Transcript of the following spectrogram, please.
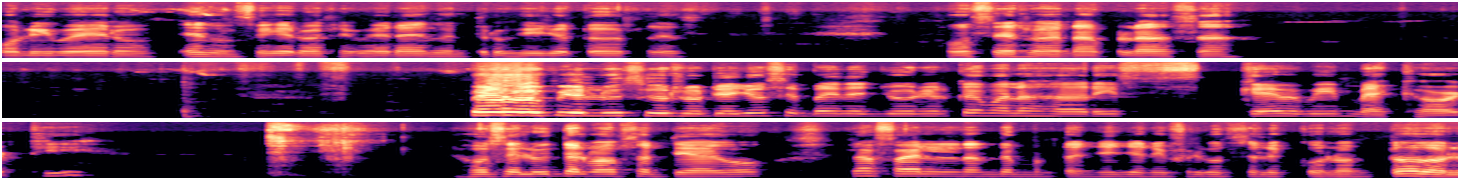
Olivero, Edwin Figueroa Rivera, Edwin Trujillo Torres, José Ruena Plaza, Pedro Pierluisi Urrutia, Joseph Biden Jr., Kamala Harris, Kevin McCarthy, José Luis Dalmau Santiago, Rafael Hernández Montañez, Jennifer González Colón, todos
